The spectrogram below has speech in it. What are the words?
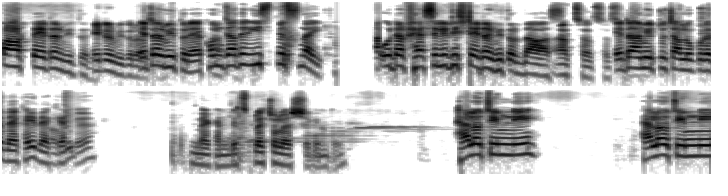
পাওয়ারটা এটার ভিতরে। এটার ভিতরে এটার ভিতরে। এখন আচ্ছা। যাদের স্পেস নাই ওইটার ফ্যাসিলিটিসটা এটার ভিতর দেওয়া আছে। আচ্ছা আচ্ছা আচ্ছা। এটা আমি একটু চালু করে দেখাই দেখেন। দেখেন ডিসপ্লে চলে আসছে কিন্তু। Hello chimney. Hello chimney.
